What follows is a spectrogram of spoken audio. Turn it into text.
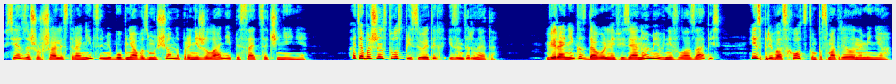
Все зашуршали страницами, бубня возмущенно про нежелание писать сочинения. Хотя большинство списывает их из интернета. Вероника с довольной физиономией внесла запись и с превосходством посмотрела на меня.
